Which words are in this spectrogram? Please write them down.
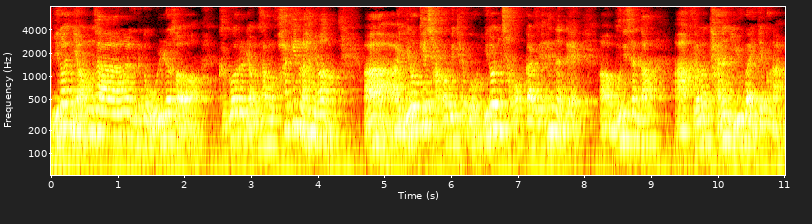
이런 영상을 그래도 올려서 그거를 영상을 확인을 하면 아, 아, 이렇게 작업이 되고 이런 작업까지 했는데 아, 물이 샌다? 아 그러면 다른 이유가 있겠구나.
